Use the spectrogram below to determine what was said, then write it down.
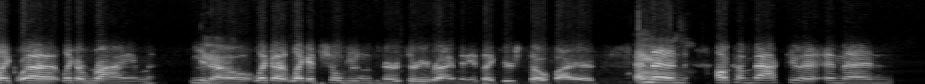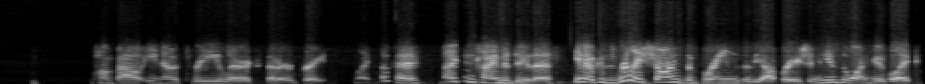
like uh, like a rhyme, you Yeah. know, like a like a children's nursery rhyme, and he's like, you're so fired. And Oh. then I'll come back to it and then pump out, you know, three lyrics that are great. I'm like, okay, I can kind of do this, you know, because really Sean's the brains of the operation. He's the one who's like,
